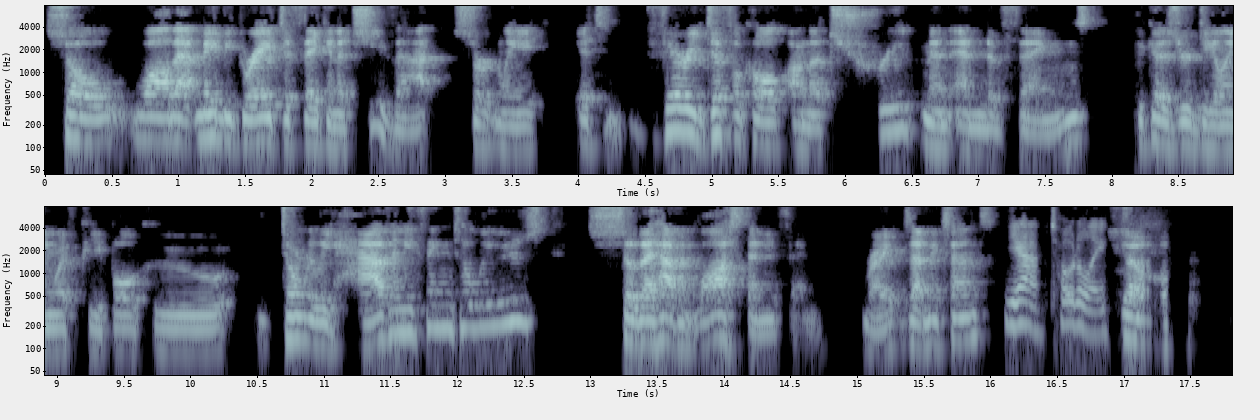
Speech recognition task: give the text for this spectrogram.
So while that may be great if they can achieve that, certainly it's very difficult on the treatment end of things because you're dealing with people who don't really have anything to lose, so they haven't lost anything, right? Does that make sense? Yeah, totally. So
